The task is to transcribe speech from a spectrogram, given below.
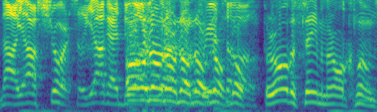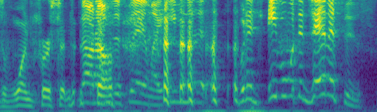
"No, y'all short, so y'all gotta do." oh no no no no no no! They're all the same and they're all clones of one person. No, so- no, I'm just saying, like even the, with the, even with the Janices.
